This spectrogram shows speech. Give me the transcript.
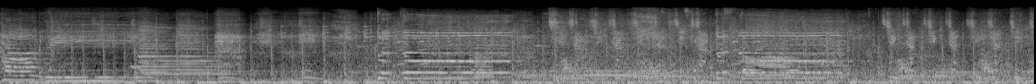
逃离！嘟嘟，请假请假请假请假！嘟嘟，请假请假请假请假！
